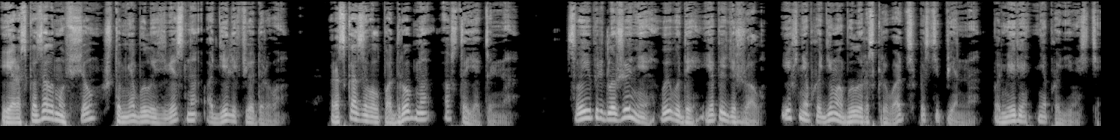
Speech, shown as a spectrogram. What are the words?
Я рассказал ему все, что мне было известно о деле Федорова. Рассказывал подробно, обстоятельно. Свои предложения, выводы я придержал. Их необходимо было раскрывать постепенно, по мере необходимости.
